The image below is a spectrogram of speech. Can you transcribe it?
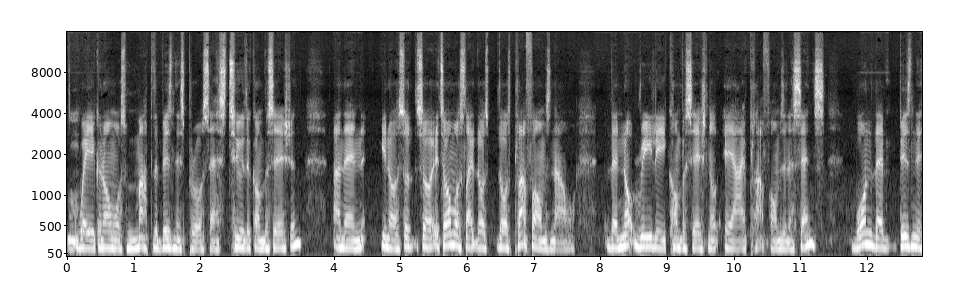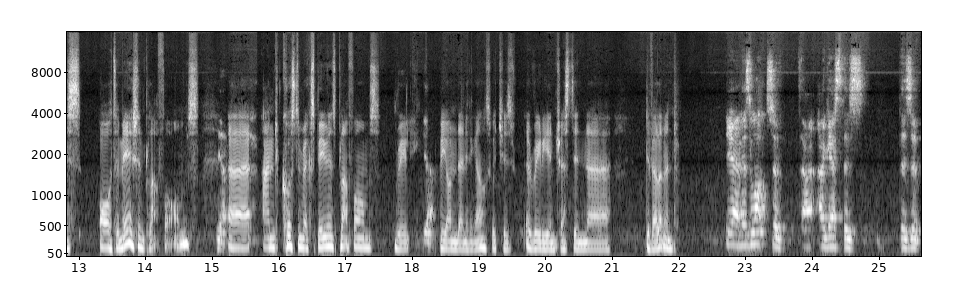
mm. where you can almost map the business process to the conversation, and then you know, so so it's almost like those those platforms now. They're not really conversational AI platforms in a sense. One, they're business automation platforms yeah. uh, and customer experience platforms, really, yeah. beyond anything else, which is a really interesting uh, development. Yeah, and there's lots of, I guess there's there's a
